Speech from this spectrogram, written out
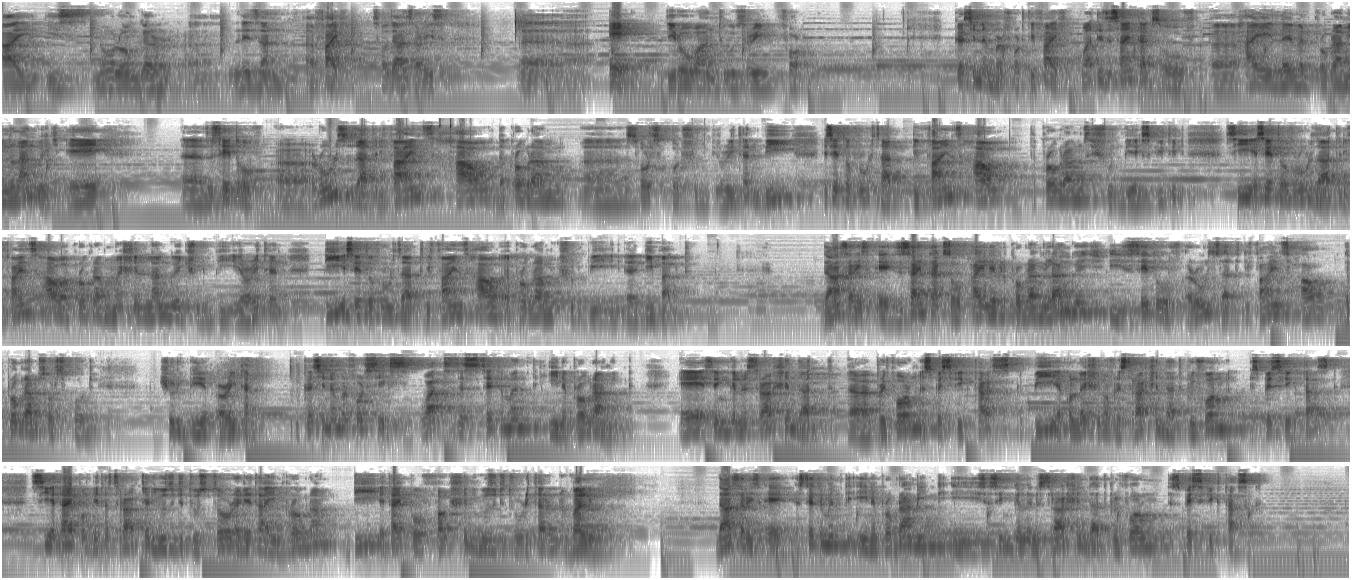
i is no longer uh, less than uh, 5 so the answer is uh, a 0 1 2 3 4 question number 45 what is the syntax of uh, high level programming language? A uh, the set of uh, rules that defines how the program uh, source code should be written b a set of rules that defines how the programs should be executed c a set of rules that defines how a program machine language should be written d a set of rules that defines how a program should be uh, debugged the answer is A. The syntax of high-level programming language is a set of rules that defines how the program source code should be written. Question number 46. What is the statement in a programming? A, single instruction that uh, perform a specific task. B, a collection of instructions that perform a specific task. C, a type of data structure used to store a data in program. D, a type of function used to return a value. The answer is A. A statement in a programming is a single instruction that perform a specific task.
